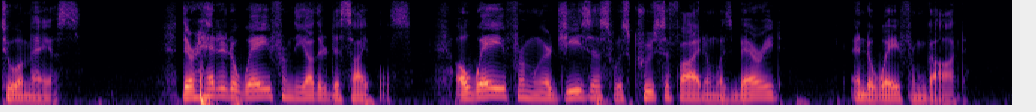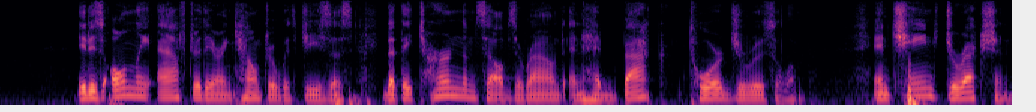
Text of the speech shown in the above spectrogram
to Emmaus. They're headed away from the other disciples, away from where Jesus was crucified and was buried, and away from God. It is only after their encounter with Jesus that they turn themselves around and head back toward Jerusalem and change direction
